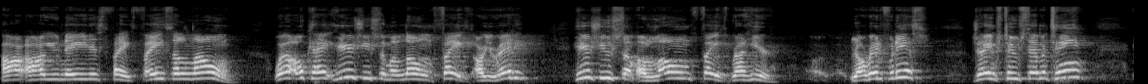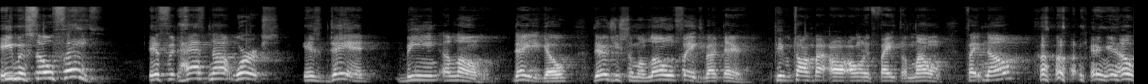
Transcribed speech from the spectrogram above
All, all you need is faith. Faith alone. Well, okay, here's you some alone faith. Are you ready? Here's you some alone faith right here. Y'all ready for this? James 2 17. Even so, faith, if it hath not works, is dead being alone. There you go. There's you some alone faith right there. People talk about oh, only faith alone. Faith, no. you know,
